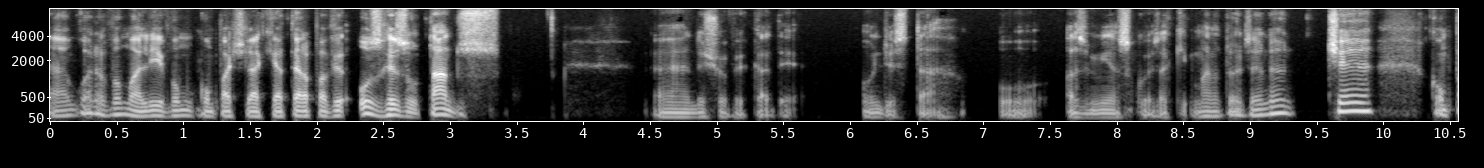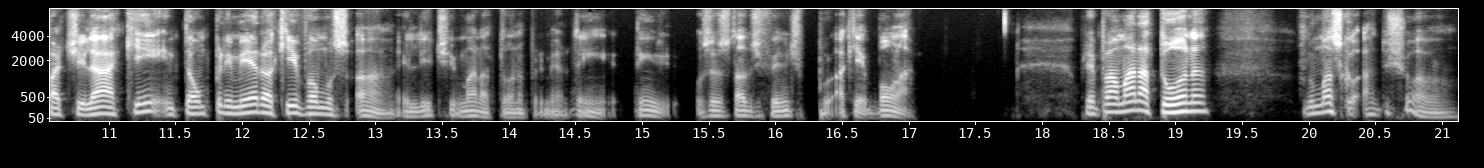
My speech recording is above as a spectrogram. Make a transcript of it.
Agora vamos ali, vamos compartilhar aqui a tela para ver os resultados. É, deixa eu ver, cadê? Onde está o, as minhas coisas aqui? Maratona. Compartilhar aqui. Então, primeiro aqui vamos. Ah, Elite Maratona primeiro. Tem, tem os resultados diferentes. Por... Aqui, bom lá. Para a maratona, no masco... Ah, deixa, eu,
